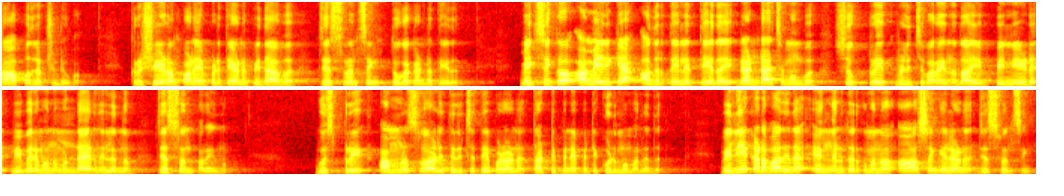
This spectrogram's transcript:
നാൽപ്പത് ലക്ഷം രൂപ. കൃഷിയിടം പണയപ്പെടുത്തിയാണ് പിതാവ് ജസ്വന്ത് സിംഗ് തുക കണ്ടെത്തിയത്. മെക്സിക്കോ അമേരിക്ക അതിർത്തിയിലെത്തിയതായി രണ്ടാഴ്ച മുമ്പ് സുഖ്പ്രീത് വിളിച്ചു പറയുന്നതായും പിന്നീട് വിവരമൊന്നും ഉണ്ടായിരുന്നില്ലെന്നും ജസ്വന്ത് പറയുന്നു. ഗുസ്പ്രീത് അമൃത്സ്വാളി തിരിച്ചെത്തിയപ്പോഴാണ് തട്ടിപ്പിനെ പറ്റി കുടുംബം അറിഞ്ഞത്. വലിയ കടബാധ്യത എങ്ങനെ തീർക്കുമെന്ന ആശങ്കയിലാണ് ജസ്വന്ത് സിംഗ്.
